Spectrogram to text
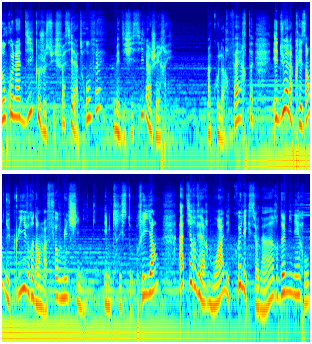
donc on a dit que je suis facile à trouver, mais difficile à gérer. Ma couleur verte est due à la présence du cuivre dans ma formule chimique, et mes cristaux brillants attirent vers moi les collectionneurs de minéraux.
